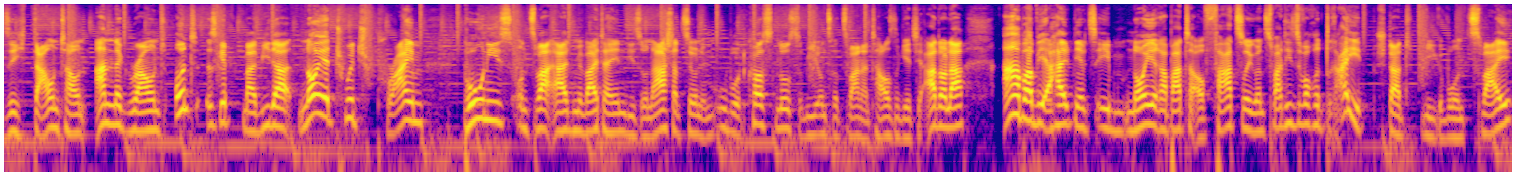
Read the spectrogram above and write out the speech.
sich Downtown Underground und es gibt mal wieder neue Twitch Prime Bonis. Und zwar erhalten wir weiterhin die Sonarstation im U-Boot kostenlos, sowie unsere 200.000 GTA-Dollar. Aber wir erhalten jetzt eben neue Rabatte auf Fahrzeuge. Und zwar diese Woche 3 statt wie gewohnt 2.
